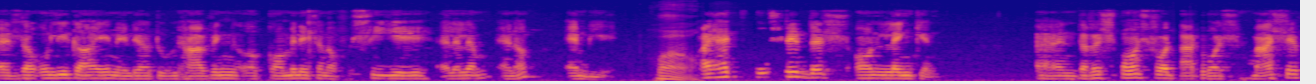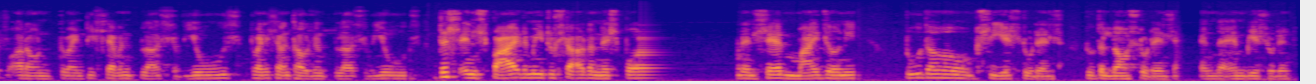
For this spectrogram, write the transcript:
as the only guy in India to having a combination of CA, LLM, and a MBA. Wow. I had posted this on LinkedIn, and the response for that was massive around 27 plus views, 27,000 plus views. This inspired me to start a niche pod and share my journey to the CA students, to the law students and the MBA students,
